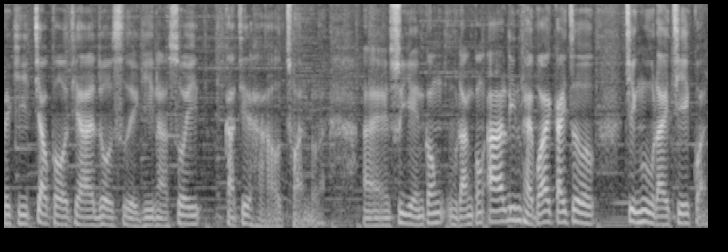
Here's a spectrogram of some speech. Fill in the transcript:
要去照顾遮弱势的囡仔，所以甲这个学校传落来。哎，虽然讲有人讲啊，恁台北爱改做政府来接管，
